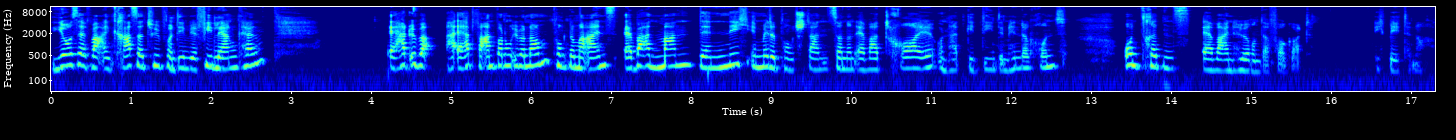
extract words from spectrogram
Josef war ein krasser Typ, von dem wir viel lernen können. Er hat über, er hat Verantwortung übernommen. Punkt Nummer eins. Er war ein Mann, der nicht im Mittelpunkt stand, sondern er war treu und hat gedient im Hintergrund. Und drittens, er war ein Hörender vor Gott. Ich bete noch.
